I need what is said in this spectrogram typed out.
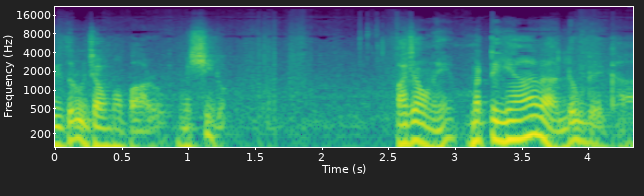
ပြီးသူတို့အကြောင်းမပါတော့မရှိတော့။ဘာကြောင့်လဲမတရားတာလုပ်တဲ့အခါ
